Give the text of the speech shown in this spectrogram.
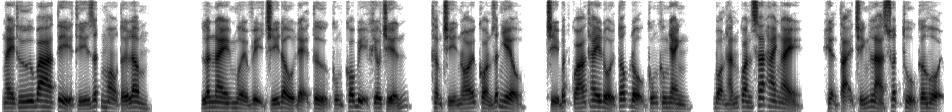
Ngày thứ ba tỷ thí rất mau tới lâm. Lần này mười vị trí đầu đệ tử cũng có bị khiêu chiến, thậm chí nói còn rất nhiều, chỉ bất quá thay đổi tốc độ cũng không nhanh, bọn hắn quan sát hai ngày, hiện tại chính là xuất thủ cơ hội.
